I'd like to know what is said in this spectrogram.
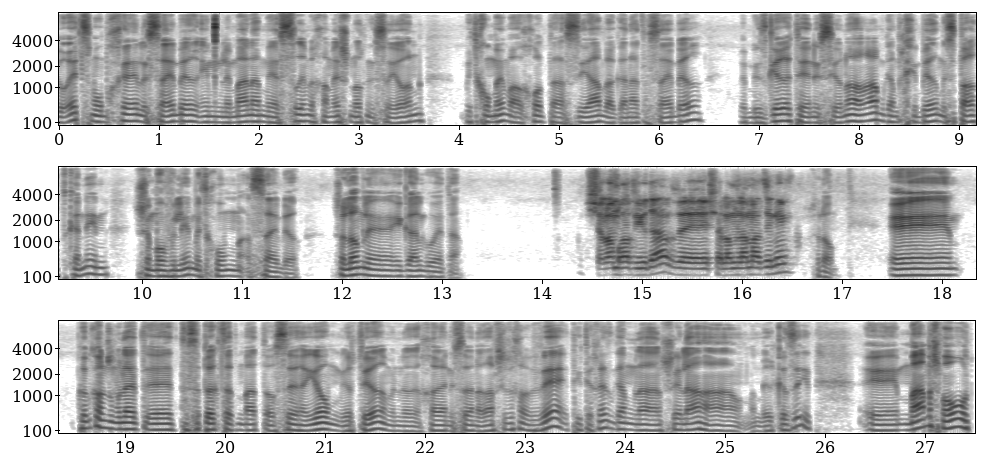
יועץ מומחה לסייבר עם למעלה מ-25 שנות ניסיון בתחומי מערכות תעשייה והגנת הסייבר. במסגרת אה, ניסיונו הרב גם חיבר מספר תקנים שמובילים לתחום הסייבר. שלום ליגאל גואטה. שלום רב יהודה ושלום למאזינים. שלום. אה, קודם כל אולי תספר קצת מה אתה עושה היום יותר, אחרי הניסיון הרב שלך, ותתייחס גם לשאלה המרכזית, אה, מה המשמעות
